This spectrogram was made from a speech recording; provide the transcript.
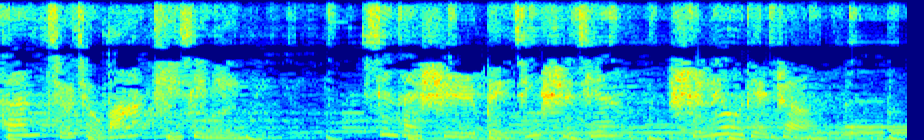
三九九八提醒您，现在是北京时间十六点整。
